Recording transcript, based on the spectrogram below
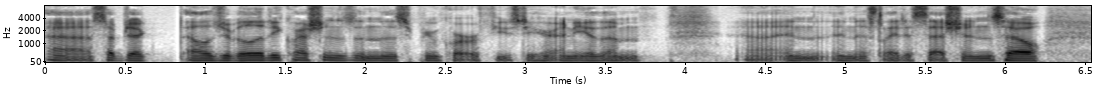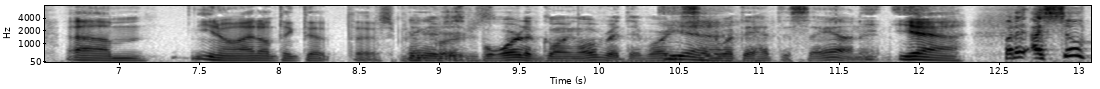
uh, subject eligibility questions, and the Supreme Court refused to hear any of them uh, in in this latest session. So, um, you know, I don't think that the Supreme think they're Court just is- bored of going over it. They've already Yeah. said what they had to say on it. Yeah, But I, I still,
